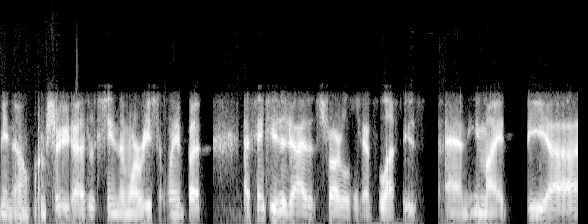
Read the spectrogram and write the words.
you know I'm sure you guys have seen them more recently, but I think he's a guy that struggles against lefties, and he might be. Uh,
